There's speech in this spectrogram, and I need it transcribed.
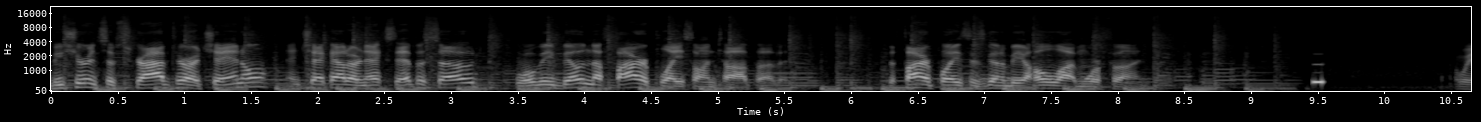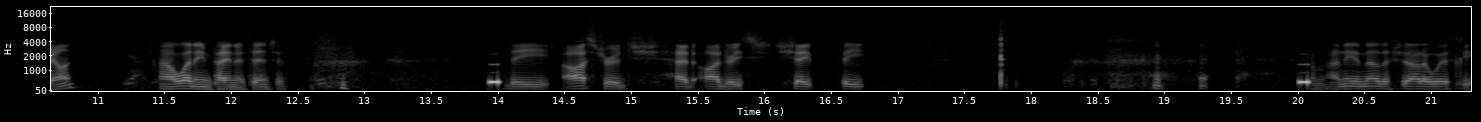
Be sure and subscribe to our channel and check out our next episode, where we'll be building a fireplace on top of it. The fireplace is gonna be a whole lot more fun. Are we on? Yeah. I wasn't even paying attention. the ostrich had Audrey's shaped feet. I need another shot of whiskey.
